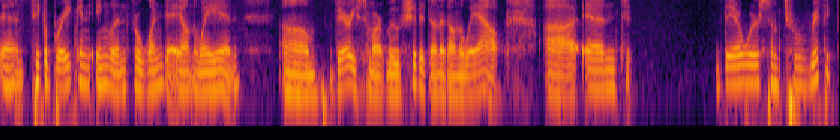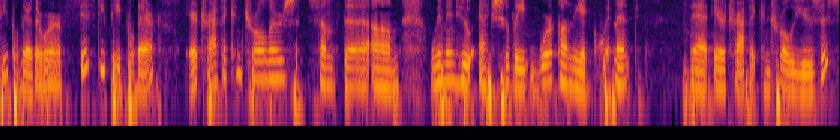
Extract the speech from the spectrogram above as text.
and take a break in England for one day on the way in. Um, very smart move. Should have done it on the way out. Uh, and there were some terrific people there. There were 50 people there, air traffic controllers, some of the um, women who actually work on the equipment that air traffic control uses.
